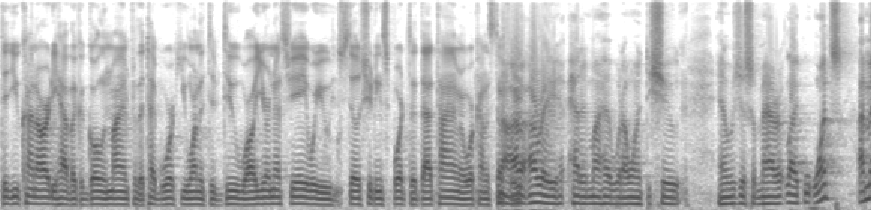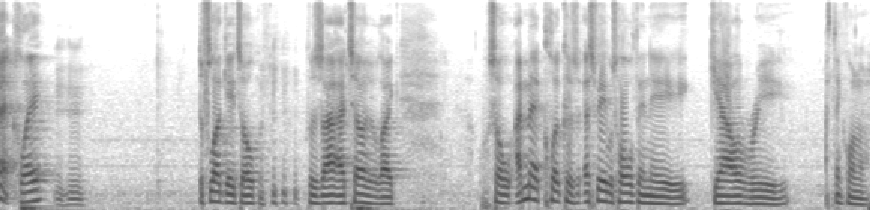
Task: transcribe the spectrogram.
Did you kind of already have like a goal in mind for the type of work you wanted to do while you're in SVA? Were you still shooting sports at that time, or what kind of stuff? No, I, I already had in my head what I wanted to shoot, and it was just a matter. of, Like once I met Clay, Mm-hmm. the floodgates open. Because I, I tell you, like, so I met Clay because SVA was holding a gallery, I think on a,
